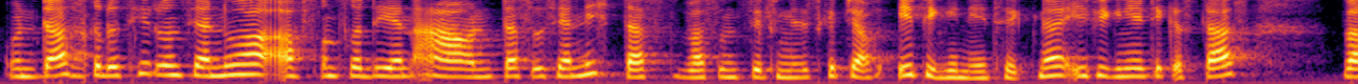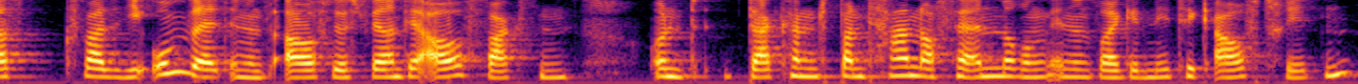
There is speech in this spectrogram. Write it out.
Und das ja. reduziert uns ja nur auf unsere DNA und das ist ja nicht das, was uns definiert. Es gibt ja auch Epigenetik. Ne? Epigenetik ist das, was quasi die Umwelt in uns auflöst, während wir aufwachsen. Und da kann spontan auch Veränderungen in unserer Genetik auftreten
